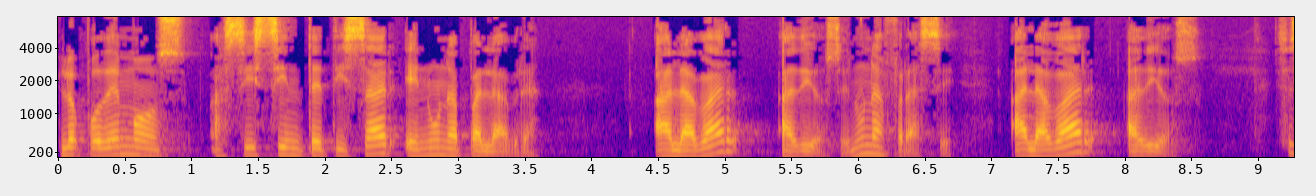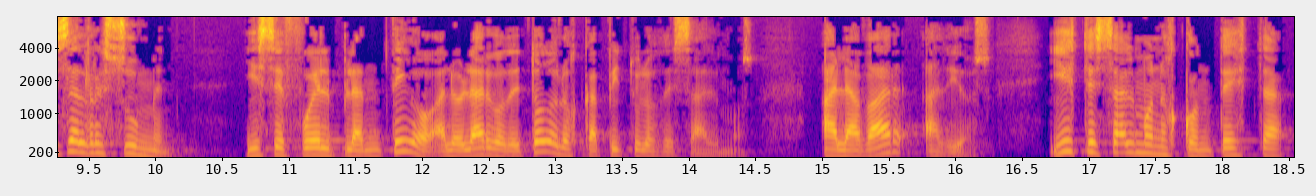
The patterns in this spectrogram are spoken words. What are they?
lo podemos así sintetizar en una palabra, alabar a Dios, en una frase, alabar a Dios. Ese es el resumen y ese fue el planteo a lo largo de todos los capítulos de Salmos, alabar a Dios. Y este salmo nos contesta,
